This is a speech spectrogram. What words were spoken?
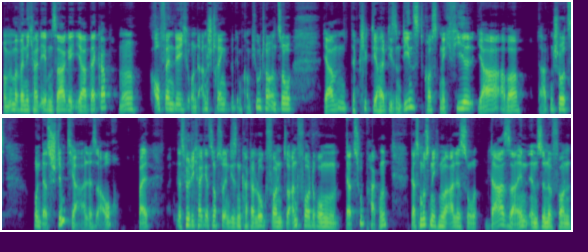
Und immer wenn ich halt eben sage, ja Backup, ne, aufwendig und anstrengend mit dem Computer und so, ja, da klickt ihr halt diesen Dienst, kostet nicht viel, ja, aber Datenschutz und das stimmt ja alles auch, weil das würde ich halt jetzt noch so in diesen Katalog von so Anforderungen dazu packen. Das muss nicht nur alles so da sein im Sinne von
